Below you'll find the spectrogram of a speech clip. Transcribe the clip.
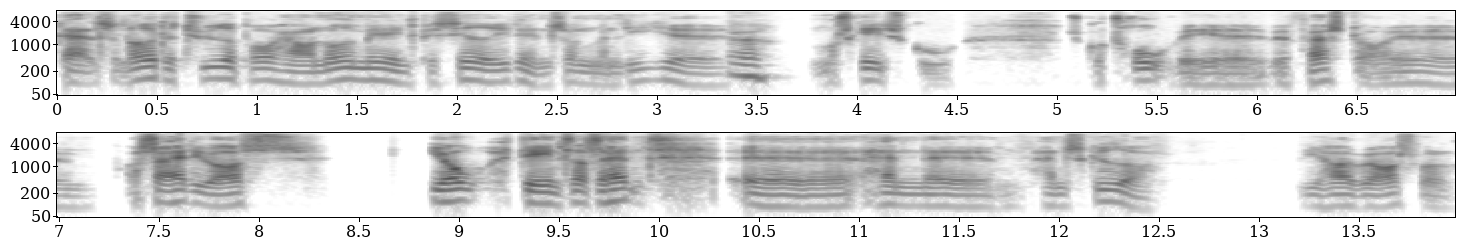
der er altså noget, der tyder på, at han var noget mere inficeret i det, end sådan man lige øh, ja. måske skulle, skulle tro ved, øh, ved første øje. Og så er det jo også, jo, det er interessant, øh, han, øh, han skyder lige Harvey Oswald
